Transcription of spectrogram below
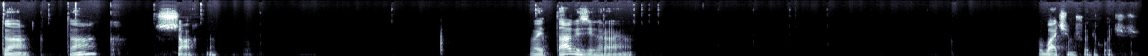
Так, так. Шах. Давай так зіграю. Побачимо, що ти хочеш.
